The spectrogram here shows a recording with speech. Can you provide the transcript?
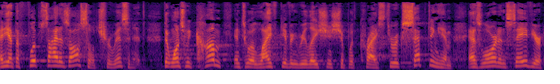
And yet, the flip side is also true, isn't it? That once we come into a life giving relationship with Christ through accepting Him as Lord and Savior,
